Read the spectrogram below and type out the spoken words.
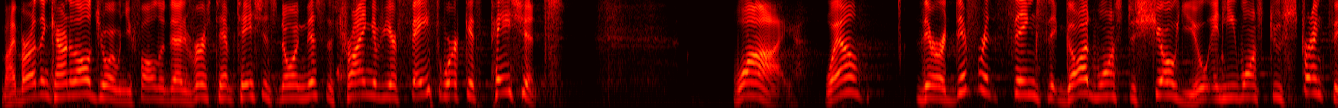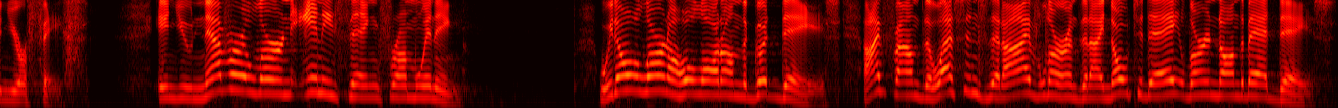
My brethren, count it all joy when you fall into diverse temptations, knowing this, the trying of your faith worketh patience. Why? Well, there are different things that God wants to show you, and He wants to strengthen your faith. And you never learn anything from winning. We don't learn a whole lot on the good days. I've found the lessons that I've learned that I know today learned on the bad days.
